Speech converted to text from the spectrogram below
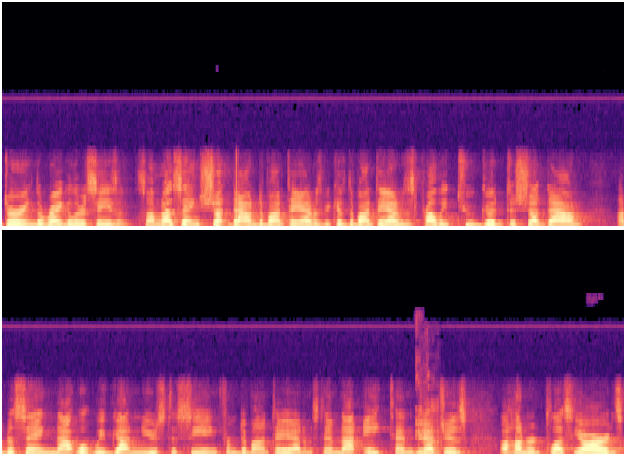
during the regular season. So I'm not saying shut down Davante Adams because Davante Adams is probably too good to shut down. I'm just saying not what we've gotten used to seeing from Davante Adams, Tim. Not 8, 10 Yeah. catches, 100 plus yards,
